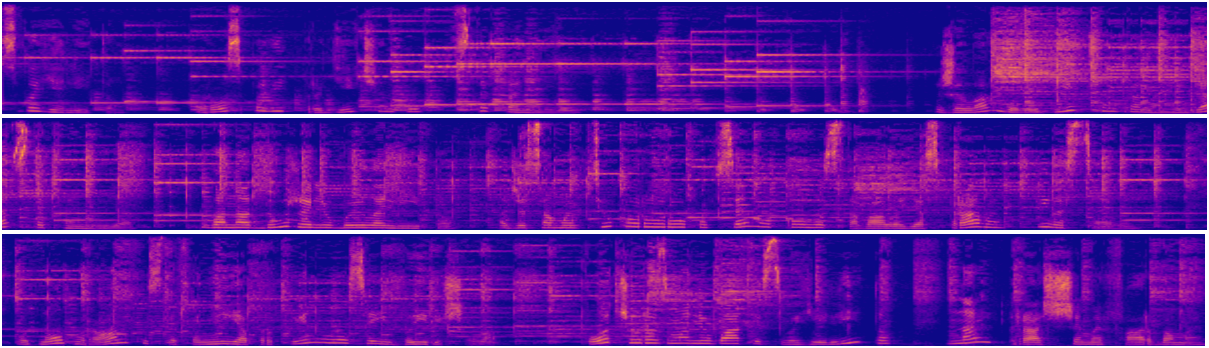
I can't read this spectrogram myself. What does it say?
своє літо. Розповідь про дівчинку Стефанію. Жила була дівчинка на ім'я Стефанія. Вона дуже любила літо, адже саме в цю пору року все навколо ставало яскравим і веселим. Одного ранку Стефанія прокинулася і вирішила. Хочу розмалювати своє літо найкращими фарбами.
